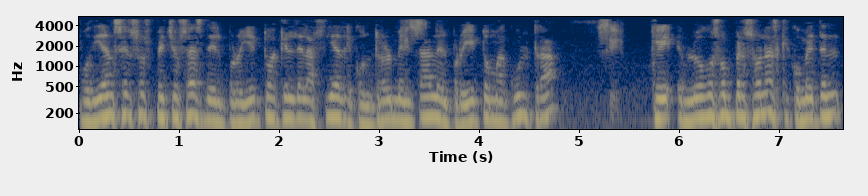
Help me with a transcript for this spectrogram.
podían ser sospechosas del proyecto aquel de la CIA de control mental, el proyecto Macultra, sí que luego son personas que cometen,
